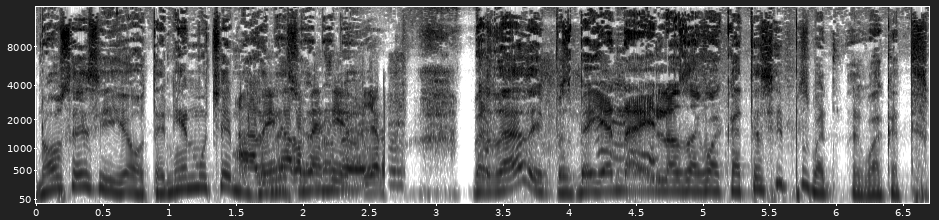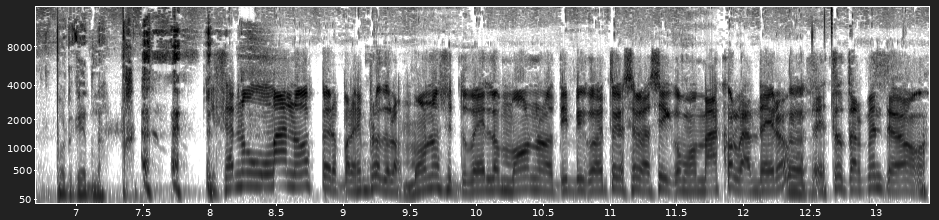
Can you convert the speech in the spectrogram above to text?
no sé si o tenían mucha A mí me ha imaginación. no, Yo, ¿Verdad? Y pues veían ahí los aguacates y pues bueno, aguacates, ¿por qué no? Quizás no humanos, pero por ejemplo de los monos, si tú ves los monos, lo típico esto que se ve así como más colgandero, es totalmente, vamos.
